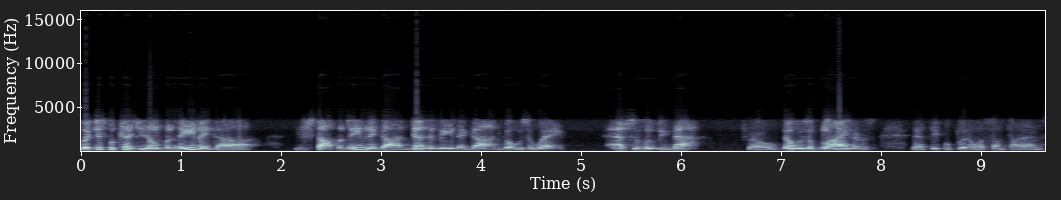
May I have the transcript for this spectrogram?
But just because you don't believe in God, you stop believing in God doesn't mean that God goes away. Absolutely not. So those are blinders that people put on sometimes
